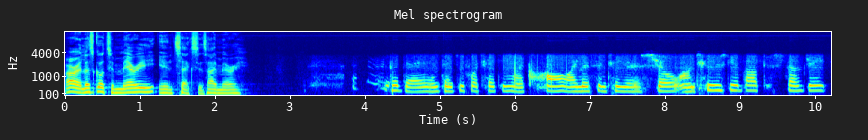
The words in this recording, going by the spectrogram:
All right, let's go to Mary in Texas. Hi, Mary. Good day, and thank you for taking my call. I listened to your show on Tuesday about this subject.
